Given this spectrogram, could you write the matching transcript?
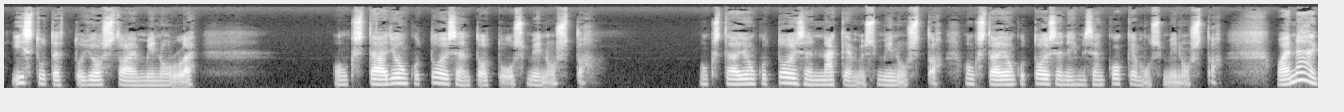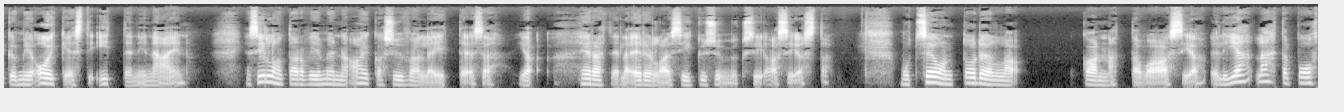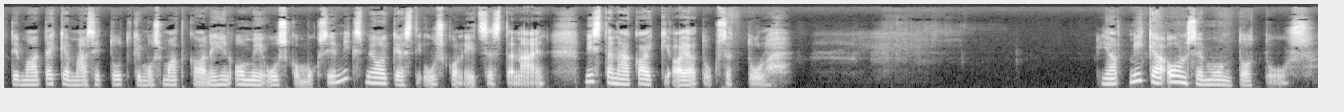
istutettu jossain minulle, onko tämä jonkun toisen totuus minusta, Onko tämä jonkun toisen näkemys minusta? Onko tämä jonkun toisen ihmisen kokemus minusta? Vai näenkö minä oikeasti itteni näin? Ja silloin tarvii mennä aika syvälle itteensä ja herätellä erilaisia kysymyksiä asiasta. Mutta se on todella kannattava asia. Eli lähtä pohtimaan, tekemään sit tutkimusmatkaa niihin omiin uskomuksiin. Miksi me oikeasti uskon itsestä näin? Mistä nämä kaikki ajatukset tulee? Ja mikä on se mun totuus?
